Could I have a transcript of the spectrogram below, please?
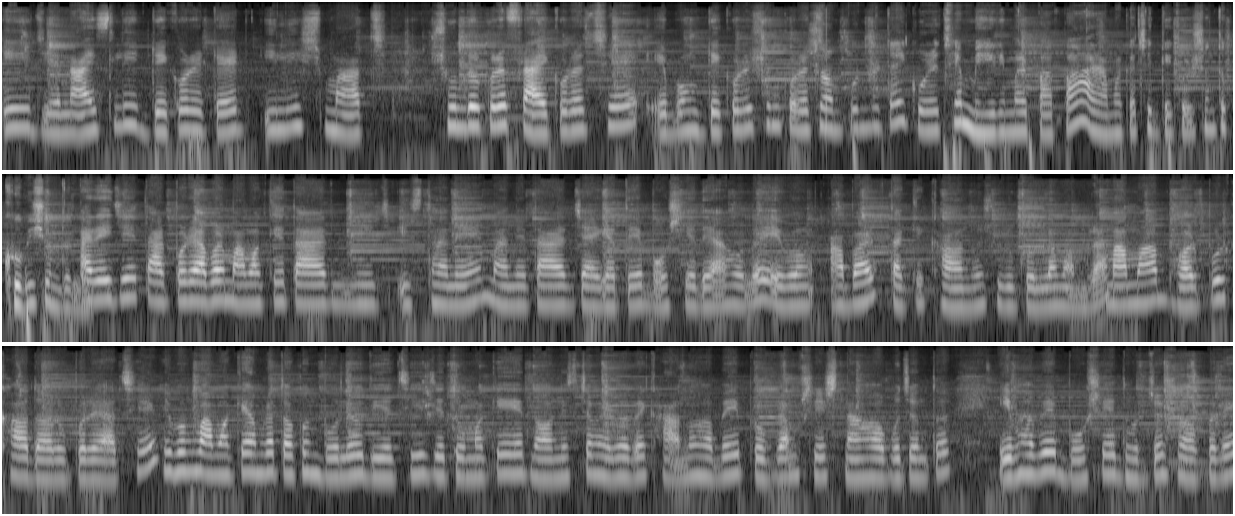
এই যে নাইসলি ডেকোরেটেড ইলিশ মাছ সুন্দর করে ফ্রাই করেছে এবং ডেকোরেশন করে সম্পূর্ণটাই করেছে মেহরিমার পাপা আর আমার কাছে ডেকোরেশন তো খুবই সুন্দর আর এই যে তারপরে আবার মামাকে তার নিজ স্থানে মানে তার জায়গাতে বসিয়ে দেওয়া হলো এবং আবার তাকে খাওয়ানো শুরু করলাম আমরা। মামা ভরপুর খাওয়া দাওয়ার উপরে আছে এবং মামাকে আমরা তখন বলেও দিয়েছি যে তোমাকে নন স্টপ এভাবে খাওয়ানো হবে প্রোগ্রাম শেষ না হওয়া পর্যন্ত এভাবে বসে ধৈর্য সহকারে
